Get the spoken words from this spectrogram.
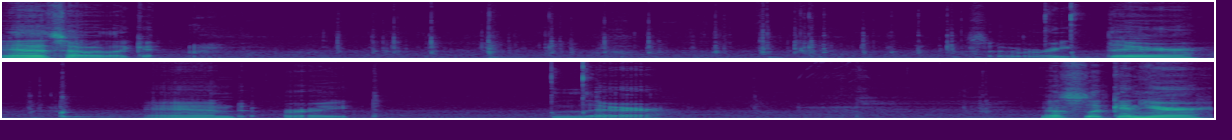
Yeah, that's how I like it. So right there and right there. Let's look in here.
